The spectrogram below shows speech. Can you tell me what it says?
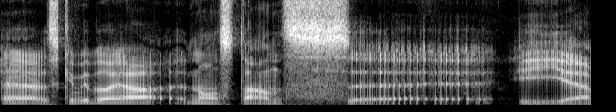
Eh, ska vi börja någonstans eh, i eh,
